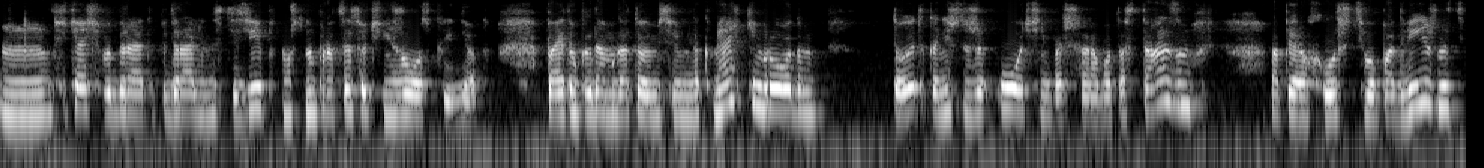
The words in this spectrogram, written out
э, все чаще выбирают эпидуральную анестезию, потому что ну, процесс очень жестко идет. Поэтому, когда мы готовимся именно к мягким родам, то это, конечно же, очень большая работа с тазом, во-первых, улучшить его подвижность,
